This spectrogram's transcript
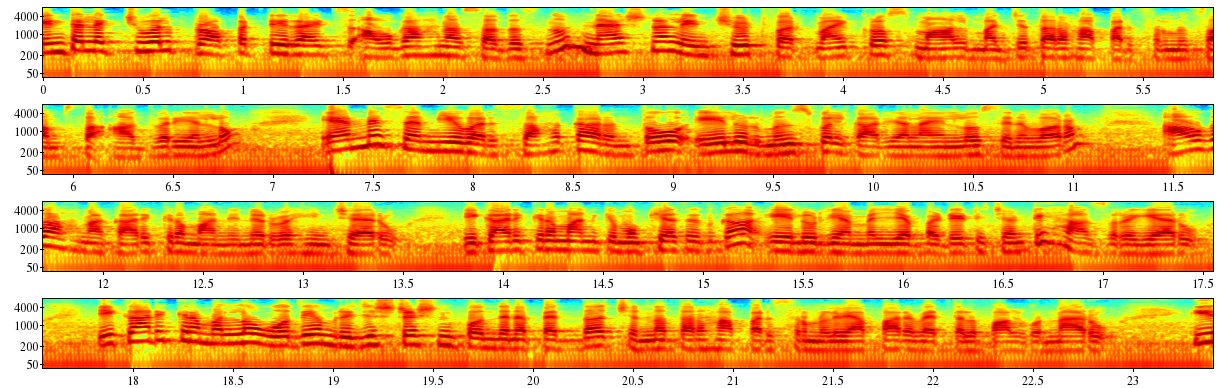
ఇంటలెక్చువల్ ప్రాపర్టీ రైట్స్ అవగాహన సదస్సును national institute for micro small మధ్య తరహా పరిశ్రమల సంస్థ ఆధ్వర్యంలో ఎంఎస్ఎంఈ వారి సహకారంతో ఏలూరు మున్సిపల్ కార్యాలయంలో శనివారం అవగాహన కార్యక్రమాన్ని నిర్వహించారు. ఈ కార్యక్రమానికి ముఖ్య అతిథిగా ఏలూరు ఎమ్మెల్యే బడేటి చంటి హాజరయ్యారు. ఈ కార్యక్రమంలో ఉదయం రిజిస్ట్రేషన్ పొందిన పెద్ద చిన్న తరహా పరిశ్రమల వ్యాపారవేత్తలు పాల్గొన్నారు. ఈ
